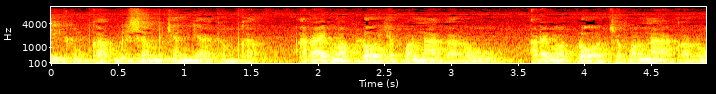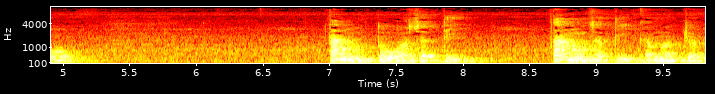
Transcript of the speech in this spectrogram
ติกำกับ มีสัมปชัญญะกำกับ อะไรมาโผล่เฉพาะหน้าก็รู้ อะไรมาโผล่เฉพาะหน้าก็รู้ ตั้งตัวสติ ตั้งสติกำหนดจด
